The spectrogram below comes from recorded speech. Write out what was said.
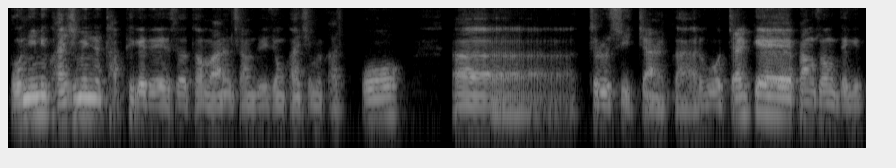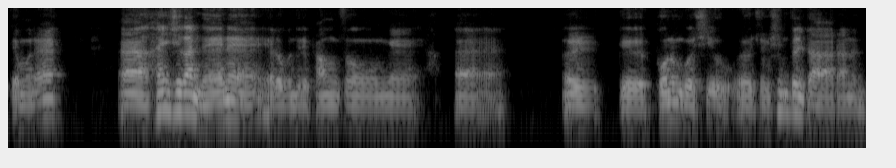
본인이 관심 있는 토픽에 대해서 더 많은 사람들이 좀 관심을 갖고 어, 들을 수 있지 않을까. 그리고 짧게 방송되기 때문에 에, 한 시간 내내 여러분들이 방송에 에, 을 그, 보는 것이 어, 좀 힘들다라는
